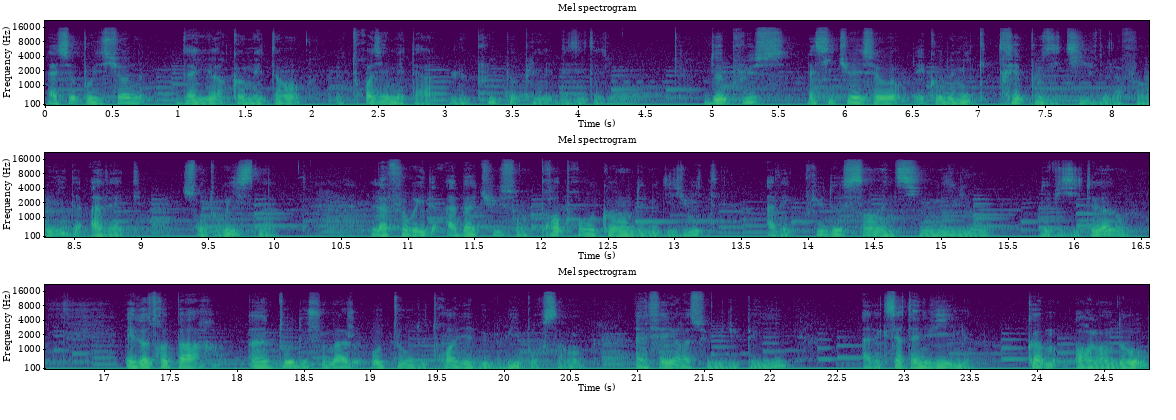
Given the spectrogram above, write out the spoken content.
Elle se positionne d'ailleurs comme étant le troisième État le plus peuplé des États-Unis. De plus, la situation économique très positive de la Floride avec son tourisme. La Floride a battu son propre record en 2018 avec plus de 126 millions de visiteurs. Et d'autre part, un taux de chômage autour de 3,8%, inférieur à celui du pays, avec certaines villes comme Orlando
